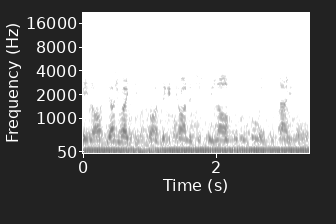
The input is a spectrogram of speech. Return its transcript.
Be like, the only way to describe it, it'd kind of just be laughable. You could nail it.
